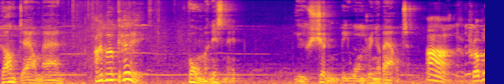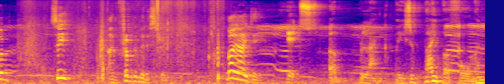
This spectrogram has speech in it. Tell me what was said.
Calm down, man. I'm okay. Foreman, isn't it? You shouldn't be wandering about. Ah, no problem. See, I'm from the ministry. My ID. It's a blank piece of paper, Foreman.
